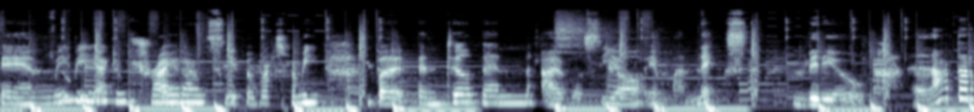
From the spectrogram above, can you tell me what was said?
and maybe I can try it out, see if it works for me. But until then, I will see y'all in my next video. Later.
